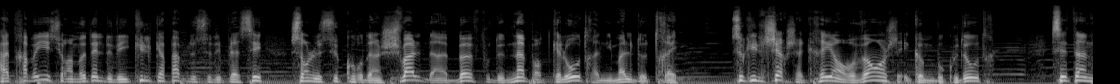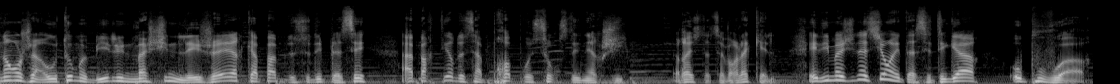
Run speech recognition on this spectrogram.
à travailler sur un modèle de véhicule capable de se déplacer sans le secours d'un cheval, d'un bœuf ou de n'importe quel autre animal de trait. Ce qu'il cherche à créer en revanche, et comme beaucoup d'autres, c'est un engin automobile, une machine légère capable de se déplacer à partir de sa propre source d'énergie. Reste à savoir laquelle. Et l'imagination est à cet égard au pouvoir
